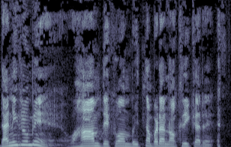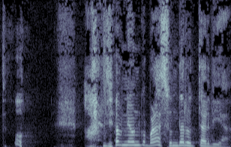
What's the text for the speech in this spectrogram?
डाइनिंग रूम में वहाँ हम देखो, हम इतना बड़ा नौकरी कर रहे हैं। तो आर्जव ने उनको बड़ा सुंदर उत्तर दिया।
